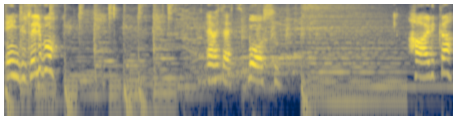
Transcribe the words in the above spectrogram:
En güzeli bu. Evet evet bu olsun. Harika.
